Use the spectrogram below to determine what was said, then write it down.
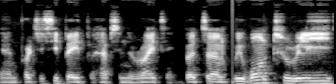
and participate perhaps in the writing. But um, we want to really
